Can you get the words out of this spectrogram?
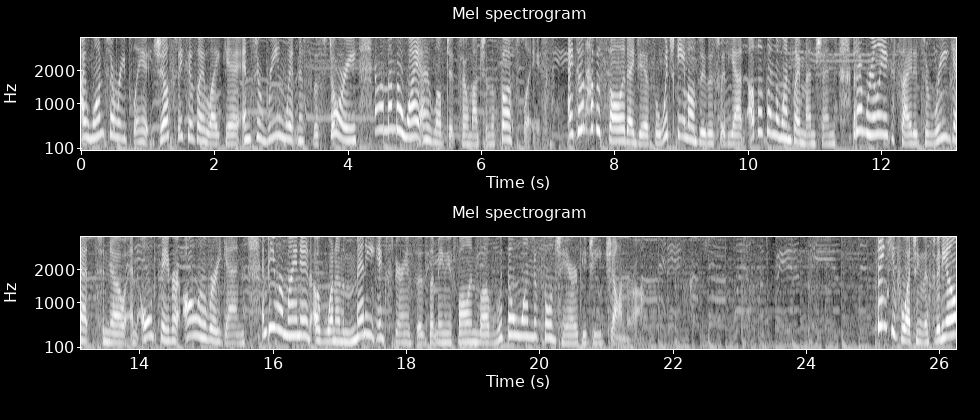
I want to replay it just because I like it and to re-witness the story and remember why I loved it so much in the first place. I don't have a solid idea for which game I'll do this with yet, other than the ones I mentioned, but I'm really excited to re-get to know an old favorite all over again, and be reminded of one of the many experiences that made me fall in love with the wonderful JRPG genre. Thank you for watching this video.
